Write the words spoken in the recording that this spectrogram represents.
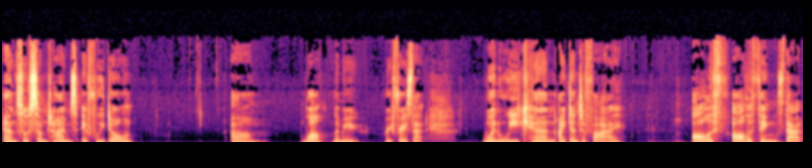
And so sometimes if we don't, um, well, let me rephrase that. When we can identify all of all the things that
